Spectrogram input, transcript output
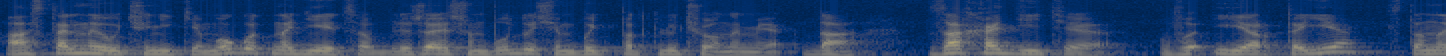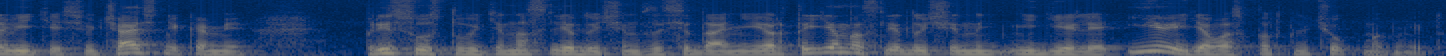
А остальные ученики могут надеяться в ближайшем будущем быть подключенными? Да. Заходите в ИРТЕ, становитесь участниками, присутствуйте на следующем заседании РТЕ на следующей неделе, и я вас подключу к магниту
